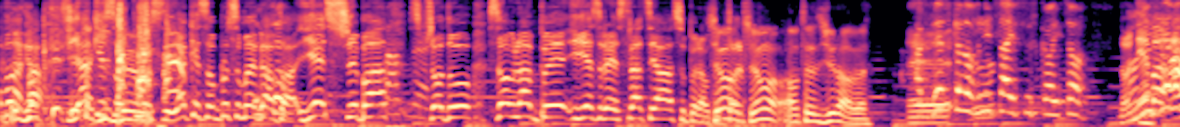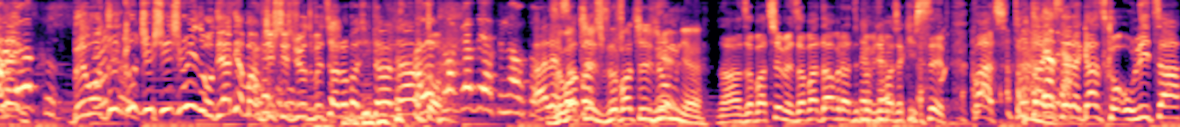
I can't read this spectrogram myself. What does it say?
Uwaga, Faktycznie jakie taki są był. plusy, jakie są plusy mojego auta? Jest szyba z przodu, są lampy i jest rejestracja super auto. Czemu, czemu auto jest dziurawe? A gdzie jest kierownica i wszystko i co? No nie ma, ale było tylko 10 minut, jak ja mam w 10 minut wyczarować idealne auto? Tragedia ten auto. Ale Zobaczysz, zobacz, zobaczysz nie. u mnie. No zobaczymy, zobacz, dobra, ty pewnie masz jakiś syf. Patrz, tutaj jest elegancko ulica,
